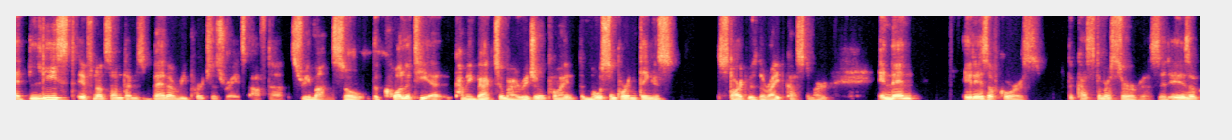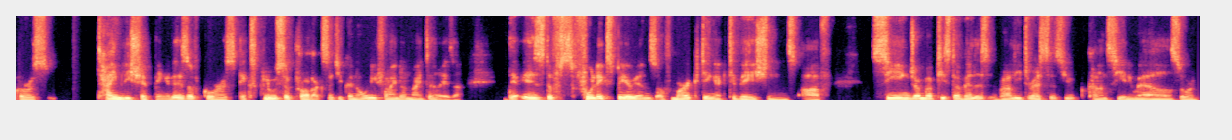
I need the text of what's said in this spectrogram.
at least, if not sometimes better, repurchase rates after three months. So the quality, uh, coming back to my original point, the most important thing is start with the right customer. And then it is, of course, the customer service. It is, of course, timely shipping. It is, of course, exclusive products that you can only find on Mytheresa. There is the full experience of marketing activations, of seeing Jean Giambattista Valli dresses you can't see anywhere else, or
